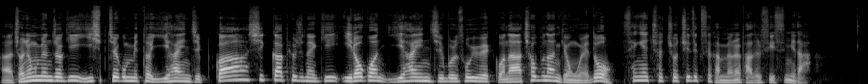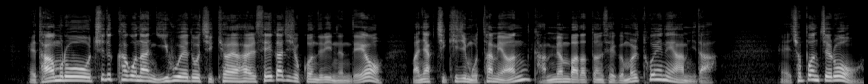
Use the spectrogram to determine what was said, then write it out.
아, 전용 면적이 20제곱미터 이하인 집과 시가 표준액이 1억 원 이하인 집을 소유했거나 처분한 경우에도 생애 최초 취득세 감면을 받을 수 있습니다. 예, 다음으로 취득하고 난 이후에도 지켜야 할 세 가지 조건들이 있는데요. 만약 지키지 못하면 감면받았던 세금을 토해내야 합니다. 예, 첫 번째로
